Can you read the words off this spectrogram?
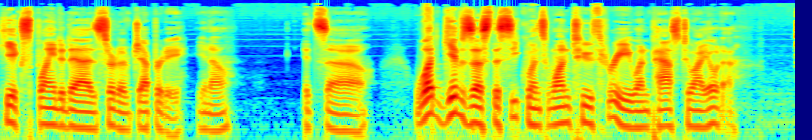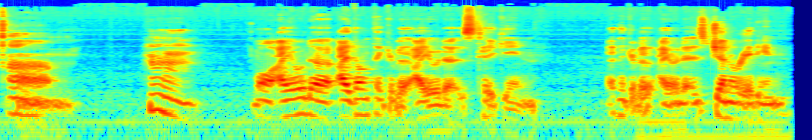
He explained it as sort of Jeopardy. You know, it's uh, what gives us the sequence one, two, three when passed to iota. Um, hmm. Well, iota. I don't think of it. Iota as taking. I think of it. Iota as generating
